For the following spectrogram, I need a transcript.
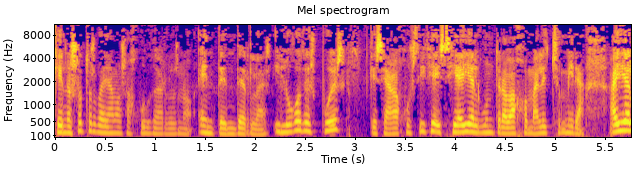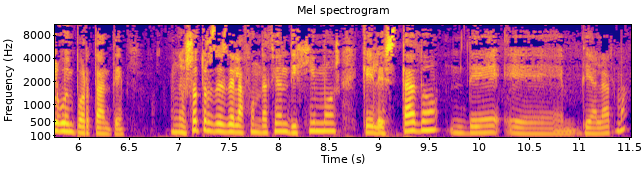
que nosotros vayamos a juzgarlos, no, entenderlas. Y luego después que se haga justicia y si hay algún trabajo mal hecho. Mira, hay algo importante. Nosotros desde la Fundación dijimos que el estado de, eh, de alarma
